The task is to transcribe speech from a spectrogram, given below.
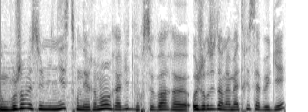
Donc bonjour Monsieur le Ministre, on est vraiment ravis de vous recevoir euh, aujourd'hui dans la matrice à bugger.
